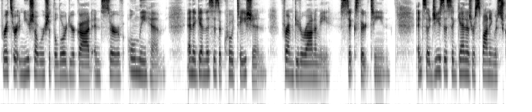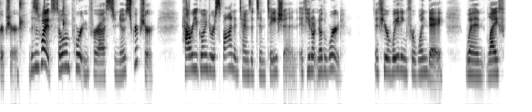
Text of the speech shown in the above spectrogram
For it's written, You shall worship the Lord your God and serve only him. And again, this is a quotation from Deuteronomy 6:13. And so Jesus again is responding with scripture. This is why it's so important for us to know scripture how are you going to respond in times of temptation if you don't know the word? If you're waiting for one day when life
